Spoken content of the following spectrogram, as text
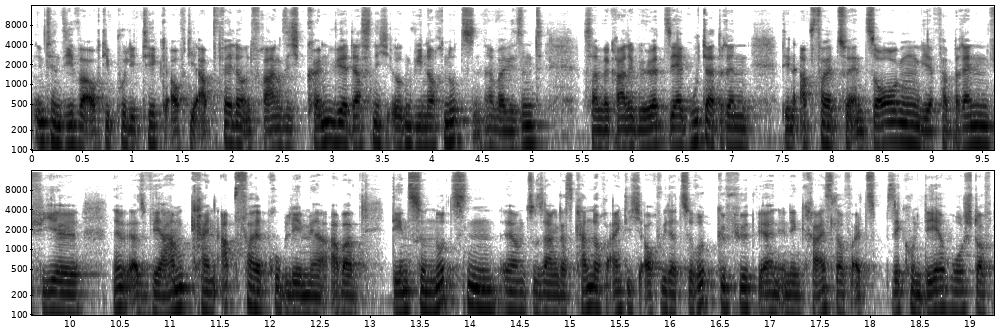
intensiver auch die Politik auf die Abfälle und fragen sich, können wir das nicht irgendwie noch nutzen? Weil wir sind, das haben wir gerade gehört, sehr gut da drin, den Abfall zu entsorgen. Wir verbrennen viel. Ne? Also wir haben kein Abfallproblem mehr, aber den zu nutzen, ähm, zu sagen, das kann doch eigentlich auch wieder zurückgeführt werden in den Kreislauf als Sekundärrohstoff,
